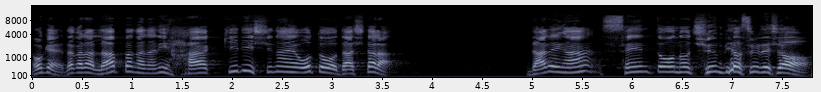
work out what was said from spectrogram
OK、だからラッパが何？はっきりしない音を出したら、誰が戦闘の準備をするでしょ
